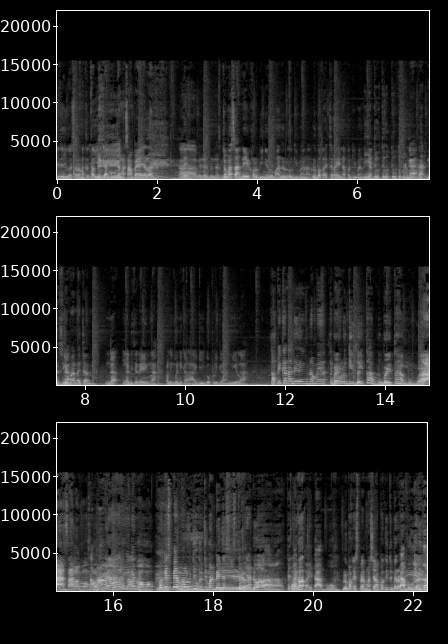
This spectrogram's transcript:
itu juga serem tuh, tapi jangan, jangan sampai aja lah Ah, benar benar. Cuma seandainya kalau bini lu mandul lu gimana? Lu bakal cerain apa gimana? Iya tuh tuh tuh tuh Enggak. bener berat gak sih? Gimana Chan? Enggak, enggak dicerain lah. Paling gue nikah lagi, gue poligami lah. Tapi kan ada yang namanya teknologi bayi tabung. Bayi tabung. Wah, salah ngomong. Sama Ya, aja, iya salah kan? ngomong. Pakai sperma lu juga cuman beda Iya. sistemnya doang. Ah, Kalau ada enggak- bayi tabung. Lu pakai sperma siapa gitu biar Tabungnya ada juga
